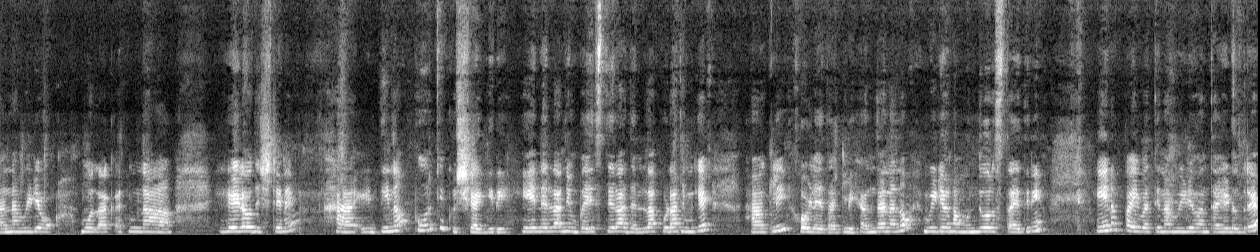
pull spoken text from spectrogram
ನನ್ನ ವಿಡಿಯೋ ಮೂಲಕ ನಿಮ್ಮನ್ನ ಹೇಳೋದಿಷ್ಟೇ ದಿನ ಪೂರ್ತಿ ಖುಷಿಯಾಗಿರಿ. ಏನೆಲ್ಲ ನೀವು ಬಯಸ್ತೀರಾ ಅದೆಲ್ಲ ಕೂಡ ನಿಮಗೆ ಆಗಲಿ, ಒಳ್ಳೆಯದಾಗಲಿ ಅಂತ ನಾನು ವಿಡಿಯೋನ ಮುಂದುವರಿಸ್ತಾ ಇದ್ದೀನಿ. ಏನಪ್ಪ ಇವತ್ತಿನ ವಿಡಿಯೋ ಅಂತ ಹೇಳಿದ್ರೆ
